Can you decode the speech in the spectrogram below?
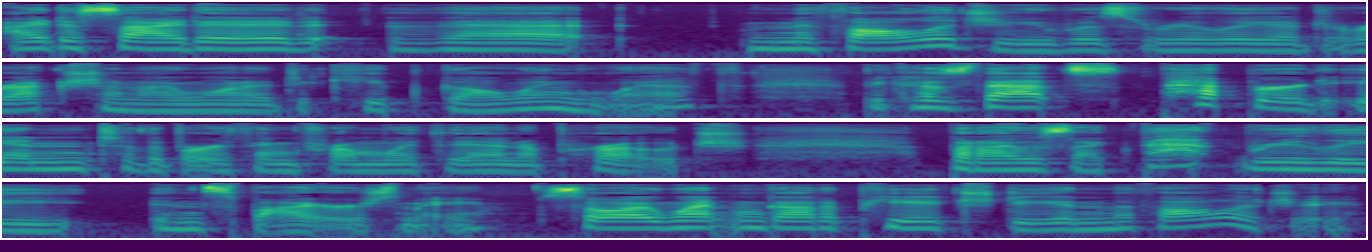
I decided that mythology was really a direction I wanted to keep going with because that's peppered into the Birthing from Within approach. But I was like, that really inspires me. So I went and got a PhD in mythology.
